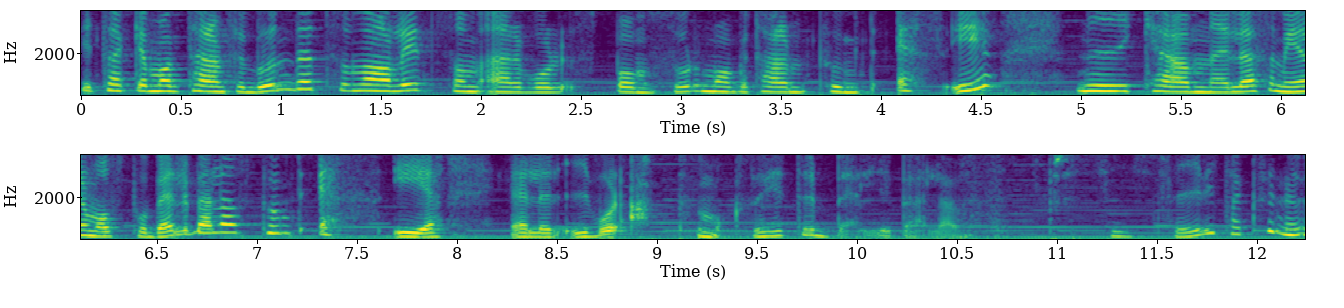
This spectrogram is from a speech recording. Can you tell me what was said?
Vi tackar Mag-tarmförbundet som vanligt som är vår sponsor magotarm.se. Ni kan läsa mer om oss på bellybalance.se eller i vår app som också heter Bellybalance. Precis. Säger vi tack för nu.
